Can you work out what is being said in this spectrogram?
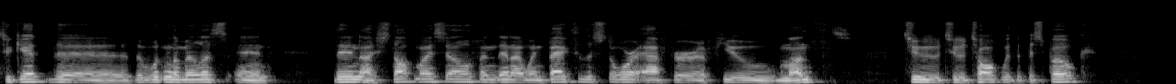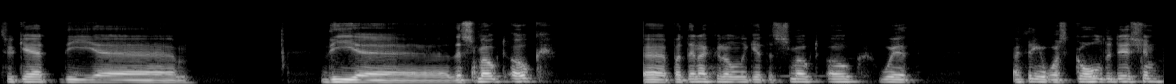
to get the the wooden lamellas and then I stopped myself and then I went back to the store after a few months to to talk with the bespoke to get the um the uh, the smoked oak, uh, but then I could only get the smoked oak with I think it was gold edition.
